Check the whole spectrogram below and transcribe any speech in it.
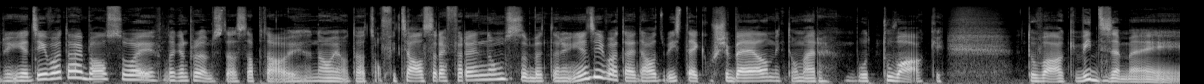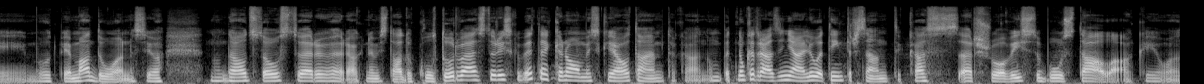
arī iedzīvotāji balsoja, lai gan, protams, tās aptāja nav jau tāds oficiāls referendums, bet arī iedzīvotāji daudz bija izteikuši vēlmi tomēr būt tuvāki tuvāk vidzemē, būt pie Madonas, jo nu, daudz to uztver vairāk nevis tādu kultūru vēsturisku, bet ekonomisku jautājumu. Kā, nu, bet, nu, katrā ziņā ļoti interesanti, kas ar šo visu būs tālāk, jo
